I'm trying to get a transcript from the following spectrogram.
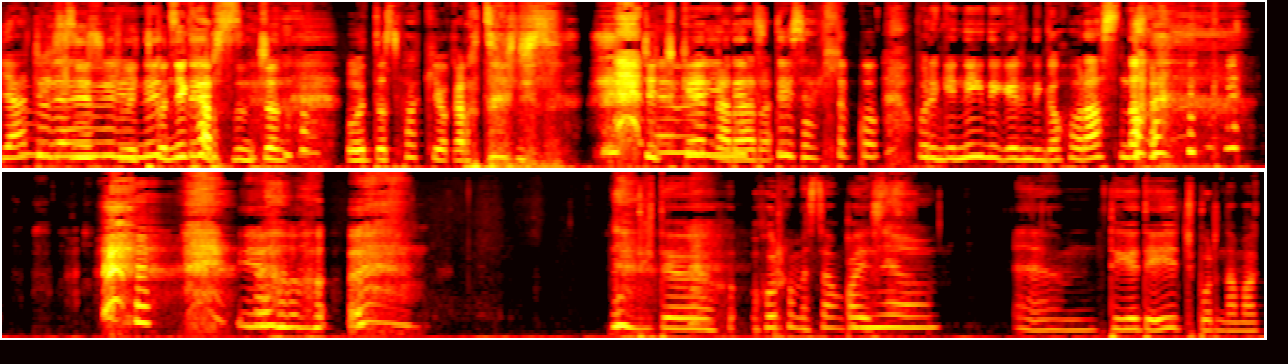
Яаж хэлсэн мэдгүй нэг харсан чинь өөдөөс fuck юу гаргацсан гэсэн. Жижигхэн гараар. Тэ сахилахгүй бүр ингээ нэг нэгээр нь ингээ хурааснаа. Яа. Тэгтээ хөөрхөн масан гоё. Эм тэгээд ээж бүр намайг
